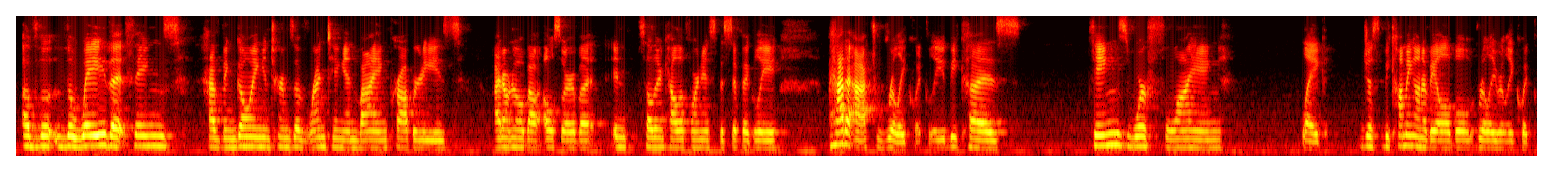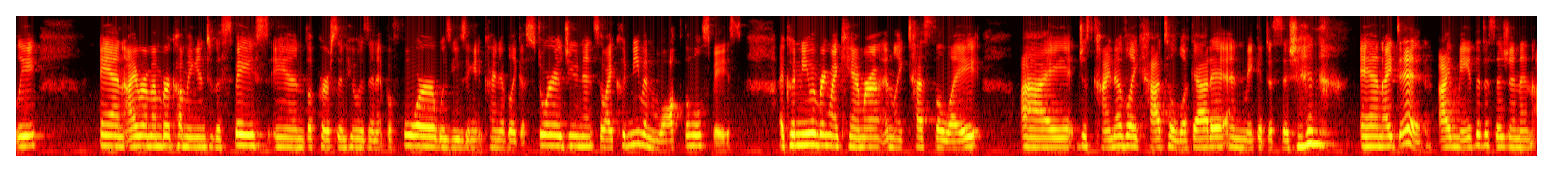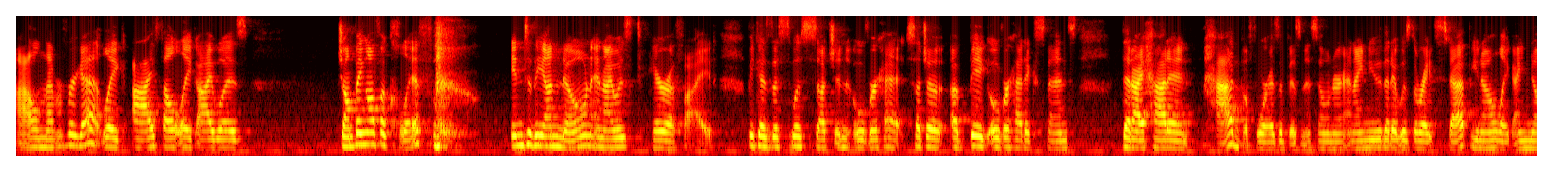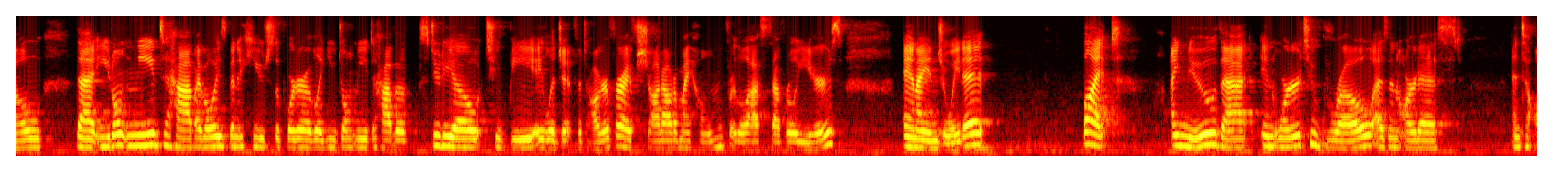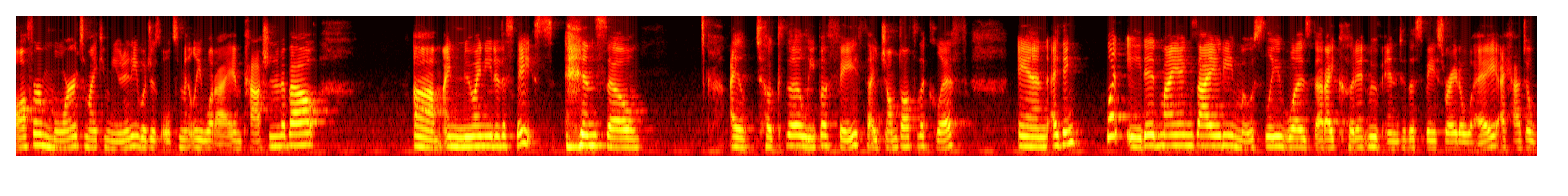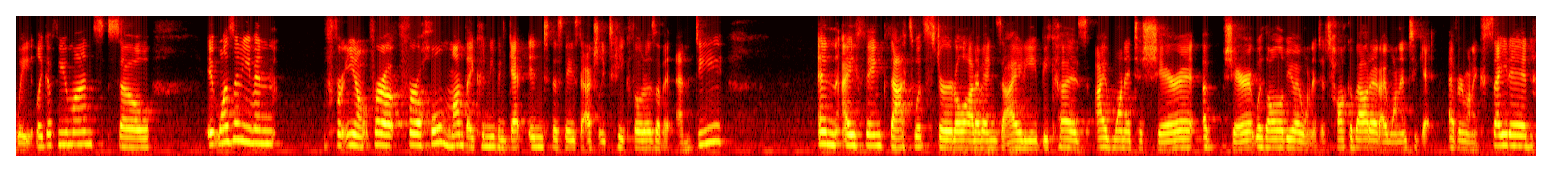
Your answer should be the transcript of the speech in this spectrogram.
of the the way that things have been going in terms of renting and buying properties i don't know about elsewhere but in southern california specifically i had to act really quickly because things were flying like just becoming unavailable really really quickly. And i remember coming into the space and the person who was in it before was using it kind of like a storage unit so i couldn't even walk the whole space i couldn't even bring my camera and like test the light i just kind of like had to look at it and make a decision and i did i made the decision and i'll never forget like i felt like i was jumping off a cliff into the unknown and I was terrified because this was such an overhead, such a, a big overhead expense that I hadn't had before as a business owner. And I knew that it was the right step, you know, like I know that you don't need to have I've always been a huge supporter of like you don't need to have a studio to be a legit photographer. I've shot out of my home for the last several years and I enjoyed it. But I knew that in order to grow as an artist and to offer more to my community, which is ultimately what I am passionate about, um, I knew I needed a space. And so I took the leap of faith. I jumped off the cliff. And I think what aided my anxiety mostly was that I couldn't move into the space right away. I had to wait like a few months. So it wasn't even for you know for a for a whole month i couldn't even get into the space to actually take photos of it empty and i think that's what stirred a lot of anxiety because i wanted to share it uh, share it with all of you i wanted to talk about it i wanted to get everyone excited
